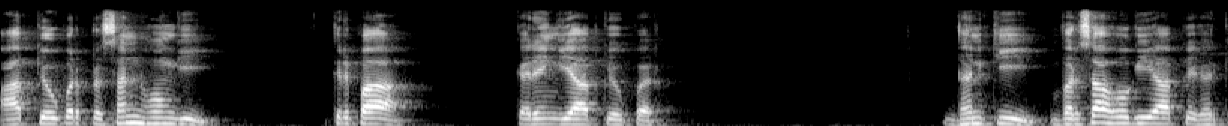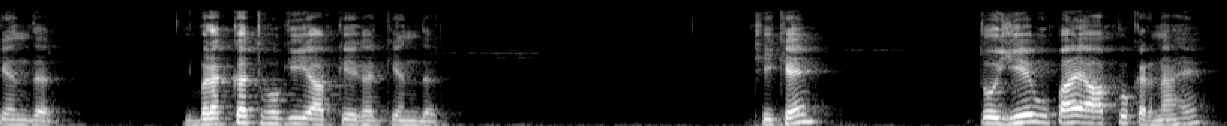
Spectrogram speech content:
आपके ऊपर प्रसन्न होंगी। कृपा करेंगी आपके ऊपर। धन की वर्षा होगी आपके घर के अंदर। बरकत होगी आपके घर के अंदर। ठीक है? तो ये उपाय आपको करना है।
